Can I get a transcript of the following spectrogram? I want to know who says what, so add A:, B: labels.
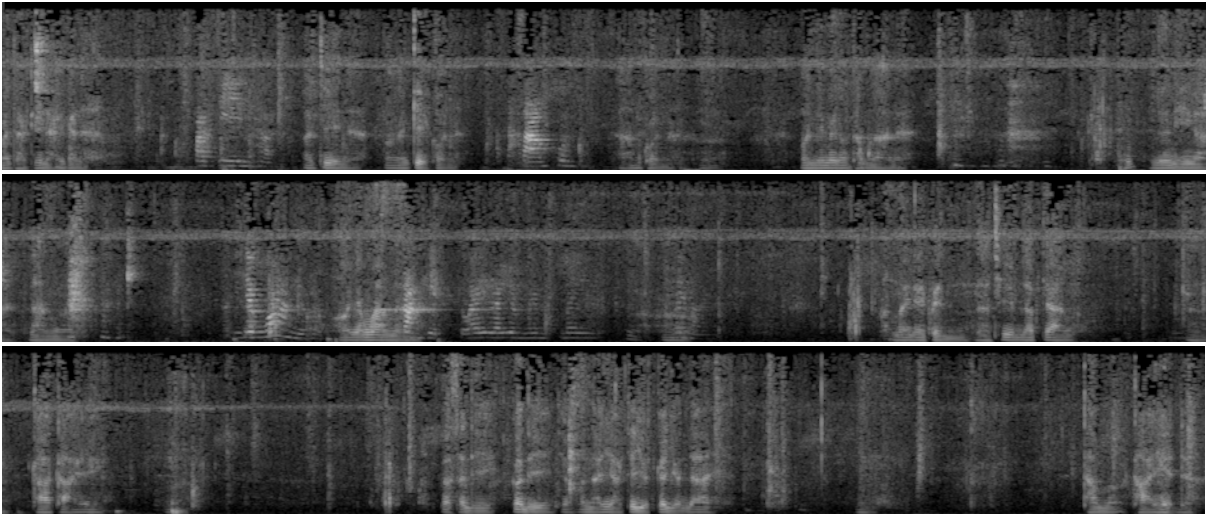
A: มาจากที่ไหนกัน
B: ปาจีนค่ะ
A: ปาจีนเนี่ยมากันกี่คน
B: สามคน
A: สามคนวันนี้ไม่ต้องทำงานเลยเรื่องนี้งานลางา
B: นยังว่างอยู่อ๋อ
A: ยังว่าง
B: นะสั่งเห็ดไว้แล้วยังไม่ไม่ไม่มา
A: ไม่ได้เป็นอาชีพรับจ้างค้าขายเอง ก็สดีก็ดีจะวันไหนอยากจะหยุดก็หยุดได้ทำขายเห็ดเนี่ย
